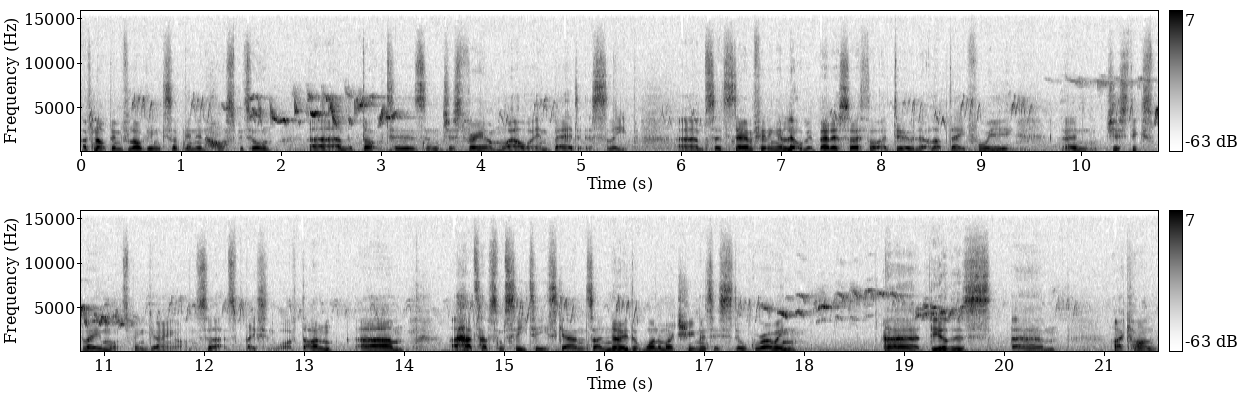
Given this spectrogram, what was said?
I've not been vlogging because I've been in hospital uh, and the doctors and just very unwell in bed asleep. Um, so today I'm feeling a little bit better so I thought I'd do a little update for you and just explain what's been going on. So that's basically what I've done. Um, I had to have some CT scans. I know that one of my tumours is still growing. Uh, the others um, I can't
